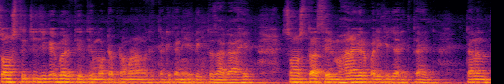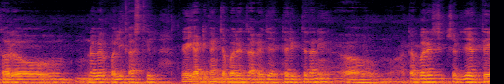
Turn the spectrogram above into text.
संस्थेची जी काही भरती आहे ती मोठ्या प्रमाणामध्ये त्या ठिकाणी रिक्त जागा आहेत. संस्था असेल महानगरपालिकेच्या रिक्त आहेत. त्यानंतर नगरपालिका असतील तर या ठिकाणच्या बऱ्याच जागा ज्या आहेत त्या रिक्त आहेत. आणि आता बरेच शिक्षक जे आहेत ते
